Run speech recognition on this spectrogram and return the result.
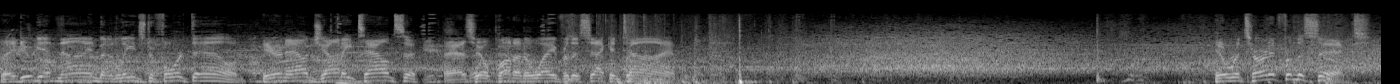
They do get nine, but it leads to fourth down. Here now, Johnny Townsend, as he'll punt it away for the second time. He'll return it from the six.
